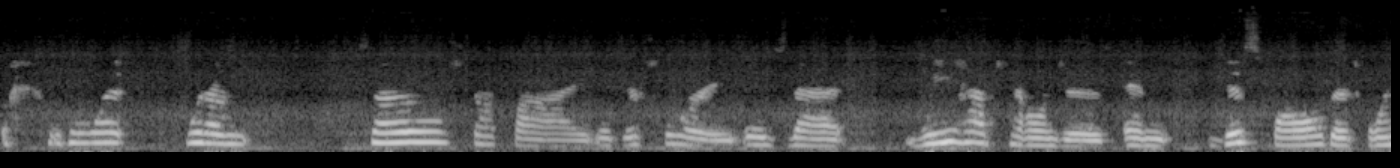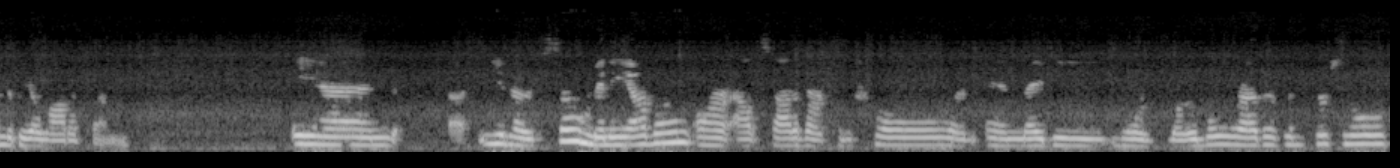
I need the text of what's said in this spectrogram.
what what I'm so struck by with your story is that we have challenges, and this fall there's going to be a lot of them. And, uh, you know, so many of them are outside of our control and, and maybe more global rather than personal.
